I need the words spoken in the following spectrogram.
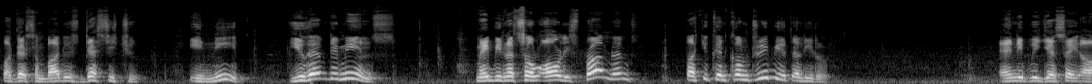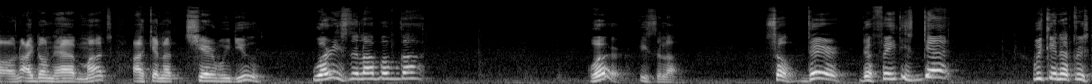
but there's somebody who's destitute, in need. You have the means. Maybe not solve all his problems, but you can contribute a little. And if we just say, oh, I don't have much, I cannot share with you, where is the love of God? Where is the love? So there, the faith is dead. We cannot, if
